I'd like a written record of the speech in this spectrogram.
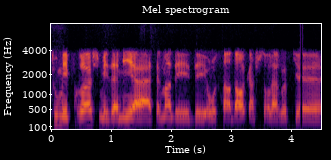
tous mes proches, mes amis à tellement des, des hauts standards quand je suis sur la route que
